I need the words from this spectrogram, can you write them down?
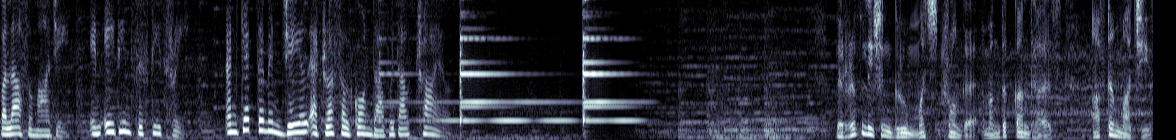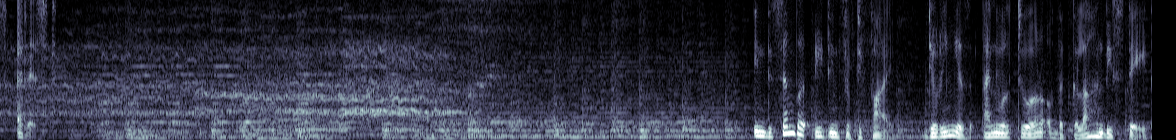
Palaso Majhi in 1853 and kept them in jail at Rasalkonda without trial. The revolution grew much stronger among the Kandhas after Majhi's arrest. In December 1855, during his annual tour of the Kalahandi state,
